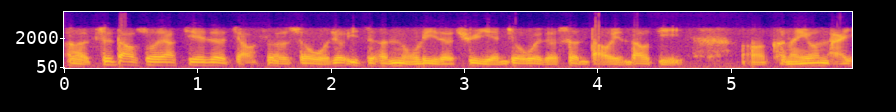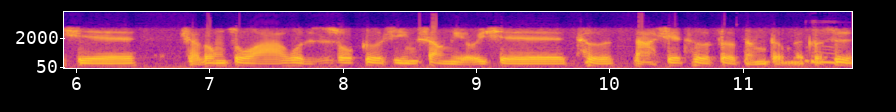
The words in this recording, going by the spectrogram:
呃知道说要接这个角色的时候，我就一直很努力的去研究魏德圣导演到底呃可能有哪一些。小动作啊，或者是说个性上有一些特哪些特色等等的，可是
